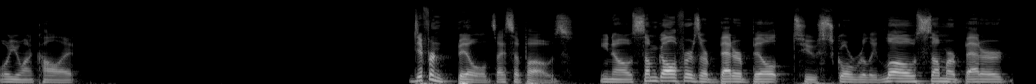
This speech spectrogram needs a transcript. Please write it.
what do you want to call it? Different builds, I suppose. You know, some golfers are better built to score really low, some are better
